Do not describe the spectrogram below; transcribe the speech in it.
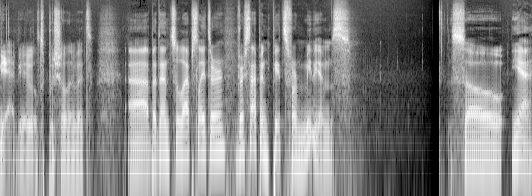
yeah, be able to push a little bit. Uh, but then two laps later, Verstappen pits for mediums. So yeah,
